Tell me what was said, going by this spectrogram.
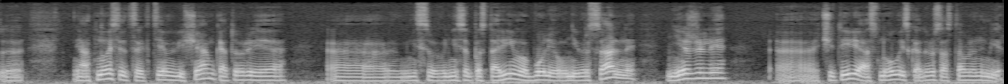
э, относится к тем вещам, которые э, несопоставимо более универсальны, нежели э, четыре основы, из которых составлен мир.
